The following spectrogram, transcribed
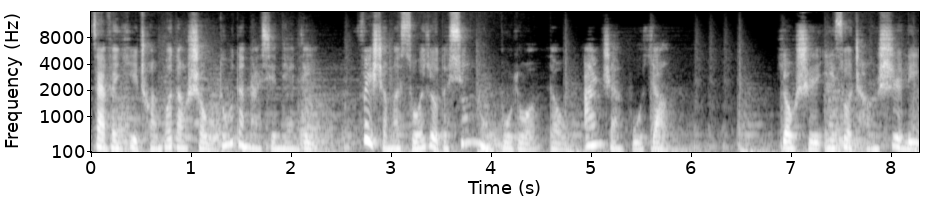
在瘟疫传播到首都的那些年里，为什么所有的匈奴部落都安然无恙？有时，一座城市里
